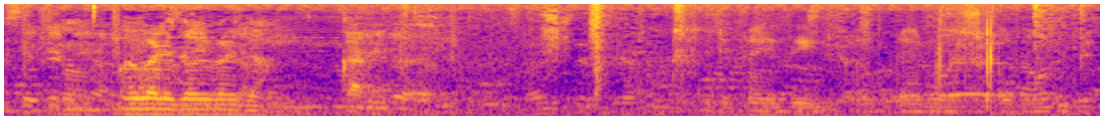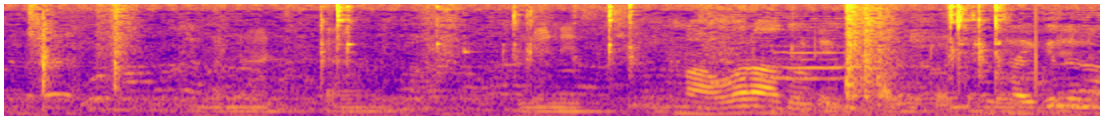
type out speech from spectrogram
ওই বাড়ি যা ওই বাড়ি যা কারেন্ট না ওরা সাইকেলে না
